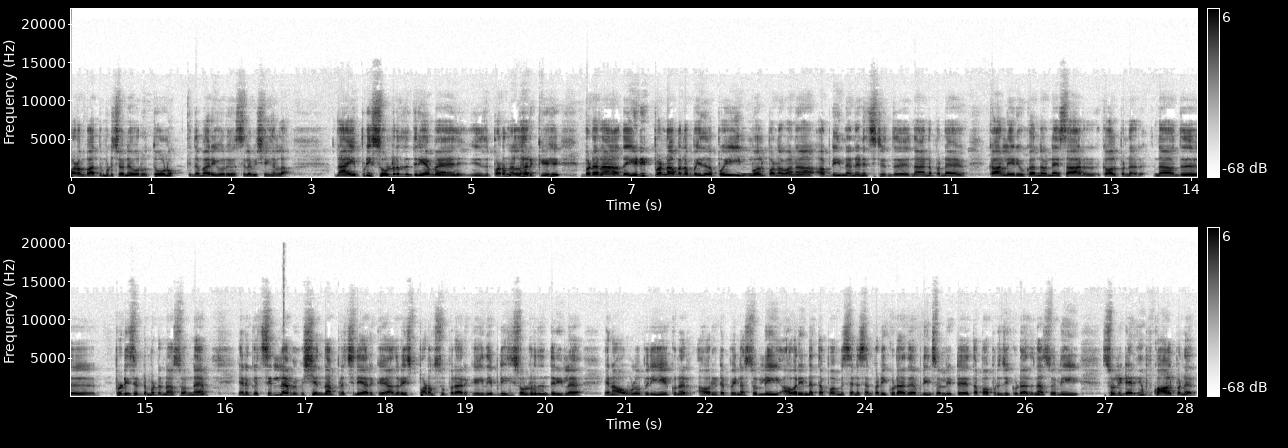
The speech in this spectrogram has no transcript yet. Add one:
படம் பார்த்து முடிச்சோடனே ஒரு தோணும். இந்த மாதிரி ஒரு சில விஷயங்கள்லாம். நான் எப்படி சொல்கிறதுன்னு தெரியாமல் இது படம் நல்லா இருக்கு பட் ஆனால் அதை எடிட் பண்ணாமல் நம்ம இதில் போய் இன்வால்வ் பண்ண வேணாம் அப்படின்னு நான் நினச்சிட்டு இருந்து நான் என்ன பண்ணேன்? காரில் ஏறி உட்கார்ந்த உடனே சார் கால் பண்ணார். நான் வந்து ப்ரொடியூசர்கிட்ட மட்டும் நான் சொன்னேன். எனக்கு சில விஷயம்தான் பிரச்சனையாக இருக்குது அதர்வைஸ் படம் சூப்பராக இருக்குது இது எப்படி சொல்கிறதுன்னு தெரியல. ஏன்னா அவ்வளோ பெரிய இயக்குனர். அவர்கிட்ட போய் நான் சொல்லி அவர் என்ன தப்பாக மிஸ் அண்டர்ஸ்டாண்ட் பண்ணிக்கூடாது அப்படின்னு சொல்லிட்டு தப்பாக புரிஞ்சிக்கூடாதுன்னு நான் சொல்லி சொல்லிட்டே இருக்கேன். கால் பண்ணார்.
